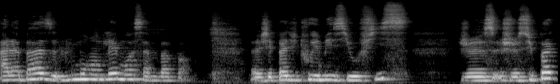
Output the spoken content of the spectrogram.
à la base l'humour anglais. Moi, ça me va pas. Euh, J'ai pas du tout aimé The Office. Je je suis pas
